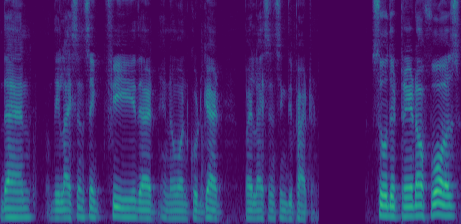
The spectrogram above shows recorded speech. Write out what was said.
than the licensing fee that you know one could get by licensing the patent. So the trade off was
